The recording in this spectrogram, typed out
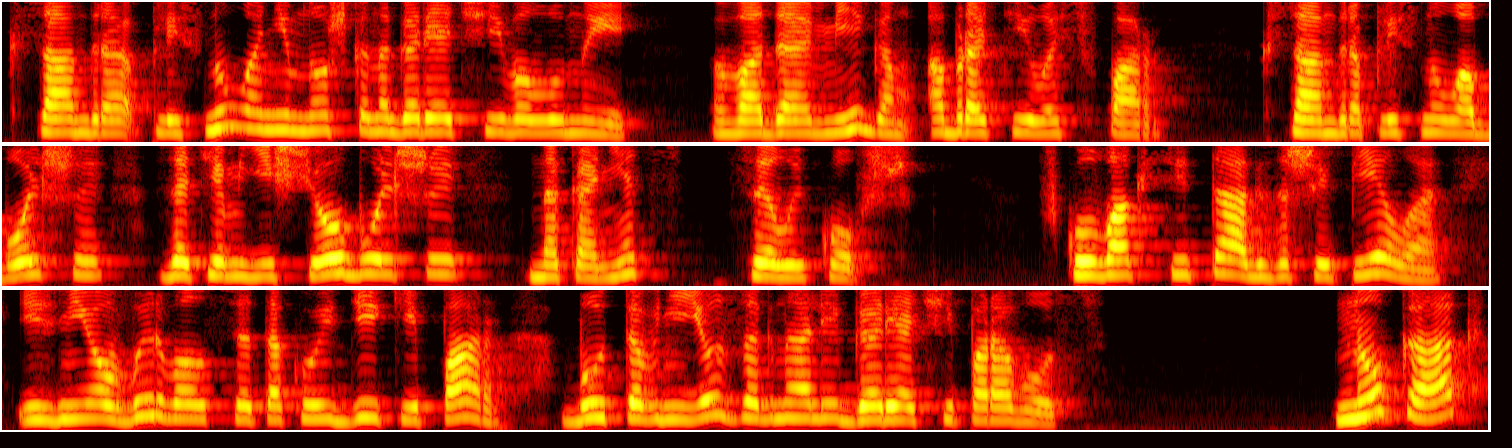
Ксандра плеснула немножко на горячие валуны. Вода мигом обратилась в пар. Ксандра плеснула больше, затем еще больше, наконец целый ковш. В куваксе так зашипело, из нее вырвался такой дикий пар, будто в нее загнали горячий паровоз. «Ну как?»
